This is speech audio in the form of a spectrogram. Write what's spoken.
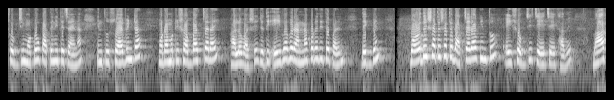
সবজি মোটেও পাতে নিতে চায় না। কিন্তু সয়াবিনটা মোটামুটি সব বাচ্চারাই ভালোবাসে। যদি এইভাবে রান্না করে দিতে পারেন, দেখবেন বড়দের সাথে সাথে বাচ্চারাও কিন্তু এই সবজি চেয়ে চেয়ে খাবে। ভাত,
